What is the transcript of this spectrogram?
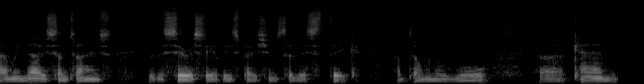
And we know sometimes with the seriously obese patients that this thick abdominal wall uh, can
